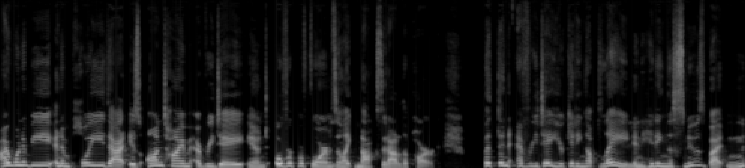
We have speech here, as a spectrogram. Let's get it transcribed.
I want to be an employee that is on time every day and overperforms and like knocks it out of the park but then every day you're getting up late mm. and hitting the snooze button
